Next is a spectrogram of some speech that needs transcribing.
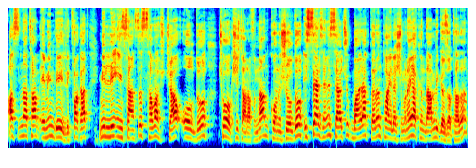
Aslında tam emin değildik fakat Milli İnsansız Savaş Uçağı olduğu çoğu kişi tarafından konuşuldu. İsterseniz Selçuk Bayraktar'ın paylaşımına yakından bir göz atalım.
